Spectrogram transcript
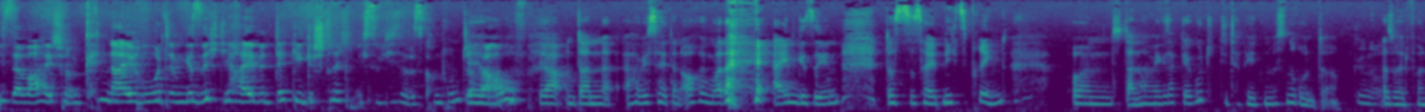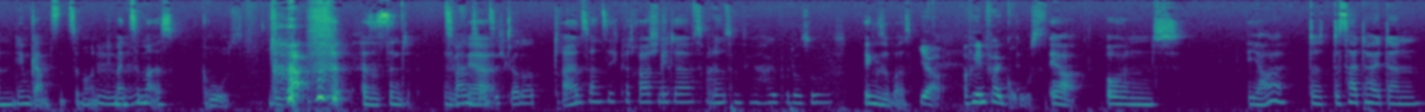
Lisa war halt schon knallrot im Gesicht, die halbe Decke gestrichen. Ich so, Lisa, das kommt runter, hör auf. Ja, und dann habe ich es halt dann auch irgendwann eingesehen, dass das halt nichts bringt. Und dann haben wir gesagt, ja gut, die Tapeten müssen runter. Genau. Also halt von dem ganzen Zimmer. Und Mhm. mein Zimmer ist groß. ja, Also es sind 22 Quadrat. 23 Quadratmeter. oder 22,5 oder sowas. Irgend sowas. Ja, auf jeden Fall groß. Ja, und ja, das, das hat halt dann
